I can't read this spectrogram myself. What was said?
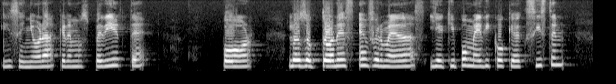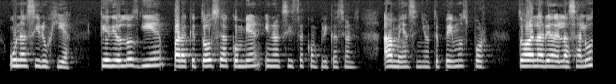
y Señora, queremos pedirte por los doctores, enfermeras y equipo médico que existen una cirugía. Que Dios los guíe para que todo sea con bien y no exista complicaciones. Amén, Señor. Te pedimos por toda el área de la salud,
